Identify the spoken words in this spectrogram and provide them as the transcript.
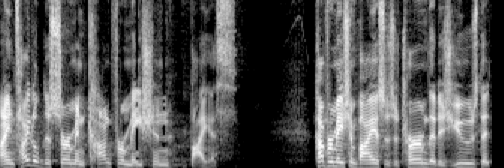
I entitled this sermon Confirmation Bias. Confirmation bias is a term that is used that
